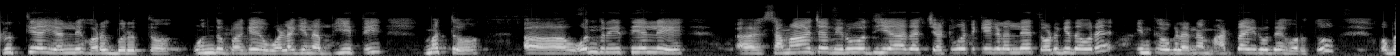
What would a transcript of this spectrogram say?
ಕೃತ್ಯ ಎಲ್ಲಿ ಹೊರಗೆ ಬರುತ್ತೋ, ಒಂದು ಬಗೆಯ ಒಳಗಿನ ಭೀತಿ ಮತ್ತು ಒಂದು ರೀತಿಯಲ್ಲಿ ಸಮಾಜ ವಿರೋಧಿಯಾದ ಚಟುವಟಿಕೆಗಳಲ್ಲೇ ತೊಡಗಿದವರೇ ಇಂಥವುಗಳನ್ನ ಮಾಡ್ತಾ ಇರುವುದೇ ಹೊರತು ಒಬ್ಬ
